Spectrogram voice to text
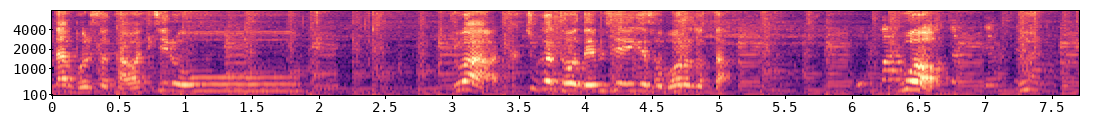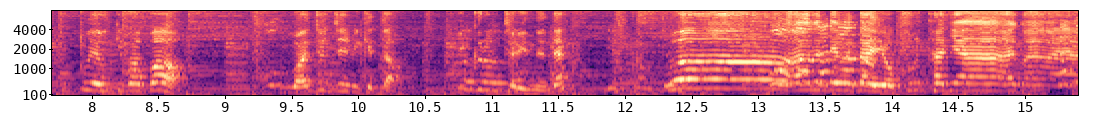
난 벌써 다 왔지로. 좋아 탁주가 더 냄새에게서 멀어졌다. 오빠 우와. 어차피 냄새 나는 거. 쪼꼬야 여기 봐봐. 완전 재밌겠다. 미끄럼틀 있는데? 미끄럼틀. 와 어, 아, 근데 왜 나 옆으로 타냐? 아이고 아이고 아이고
